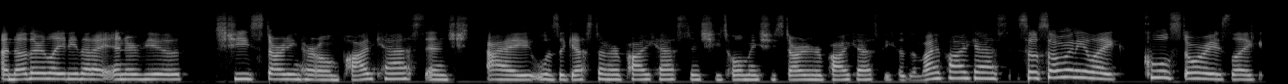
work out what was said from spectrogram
another lady that i interviewed she's starting her own podcast and she, i was a guest on her podcast and she told me she started her podcast because of my podcast. So so many like cool stories like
